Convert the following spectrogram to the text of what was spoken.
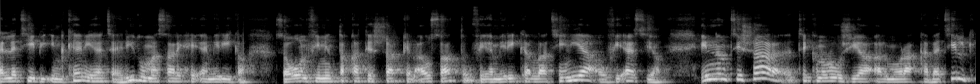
التي بإمكانها تهديد مصالح أمريكا سواء في منطقة الشرق الأوسط أو في أمريكا اللاتينية أو في آسيا. إن انتشار تكنولوجيا المراقبة تلك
